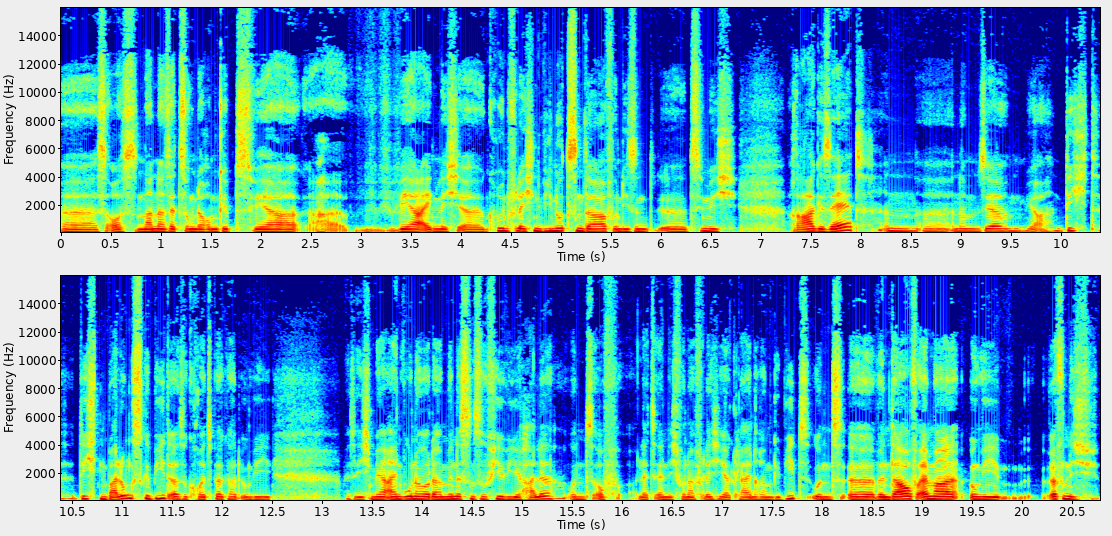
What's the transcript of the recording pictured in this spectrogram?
äh, es Auseinandersetzungen darum gibt, wer, wer eigentlich äh, Grünflächen wie nutzen darf und die sind äh, ziemlich rar gesät in, äh, in einem sehr ja, dicht, dichten Ballungsgebiet. Also Kreuzberg hat irgendwie, weiß ich, mehr Einwohner oder mindestens so viel wie Halle und auf letztendlich von der Fläche her kleinerem Gebiet. Und äh, wenn da auf einmal irgendwie öffentlich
